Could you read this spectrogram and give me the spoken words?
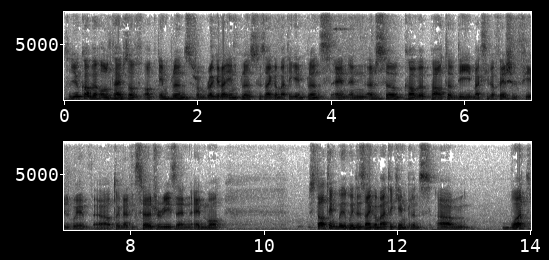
So you cover all types of, of implants, from regular implants to zygomatic implants, and, and also cover part of the maxillofacial field with uh, orthognathic surgeries and, and more starting with, with the zygomatic implants, um, what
